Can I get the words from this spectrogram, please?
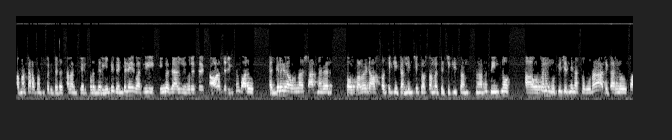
సమాచారం అందుకుని ఘటస్థలానికి చేరుకోవడం జరిగింది. వెంటనే వారిని తీవ్ర గాయాలు ఎవరైతే కావడం జరిగిందో. వారు దగ్గరగా ఉన్న షాద్నగర్ ప్రైవేట్ ఆసుపత్రికి తరలించి ప్రస్తుతం అయితే చికిత్స అందిస్తున్నారు. దీంట్లో ఒకరు మృతి చెందినట్లు కూడా అధికారులు ఆ,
